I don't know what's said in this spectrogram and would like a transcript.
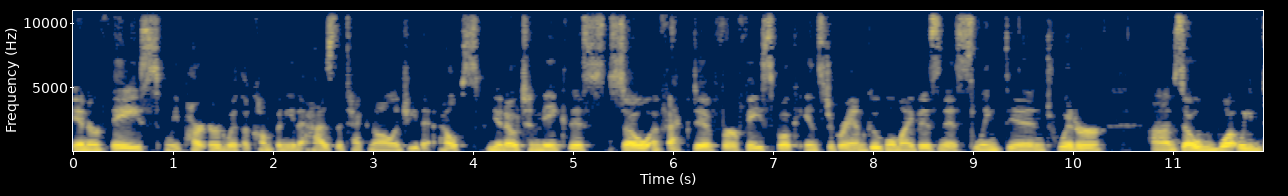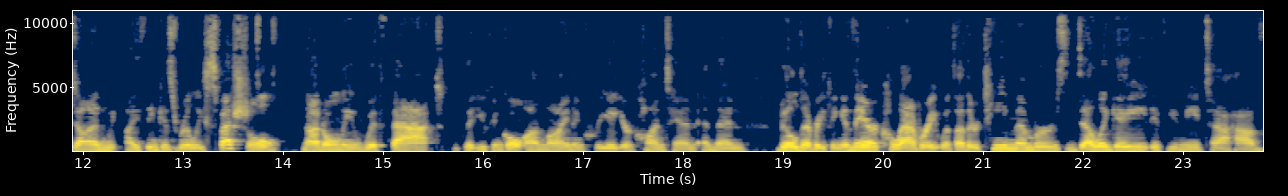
interface. We partnered with a company that has the technology that helps, you know, to make this so effective for Facebook, Instagram, Google My Business, LinkedIn, Twitter. Um, so what we've done, I think, is really special. Not only with that, that you can go online and create your content and then build everything in there, collaborate with other team members, delegate if you need to have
